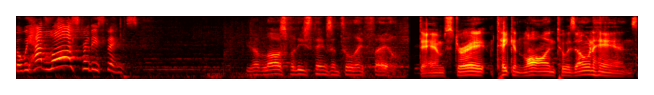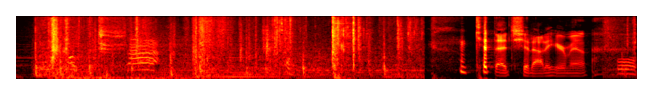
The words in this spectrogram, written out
But we have laws for these things. You have laws for these things until they fail. Damn straight. Taking law into his own hands. Get that shit out of here, man. Four.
